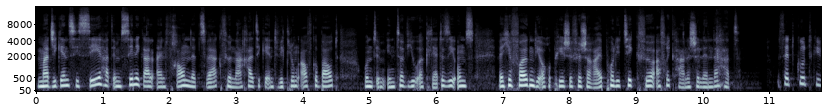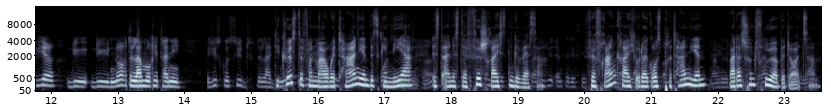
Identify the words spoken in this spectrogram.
Majigen Cissé hat im Senegal ein Frauennetzwerk für nachhaltige Entwicklung aufgebaut und im Interview erklärte sie uns, welche Folgen die europäische Fischereipolitik für afrikanische Länder hat. Cette côte qui vient du, du nord de la Mauritanie die Küste von Mauretanien bis Guinea ist eines der fischreichsten Gewässer. Für Frankreich oder Großbritannien war das schon früher bedeutsam.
